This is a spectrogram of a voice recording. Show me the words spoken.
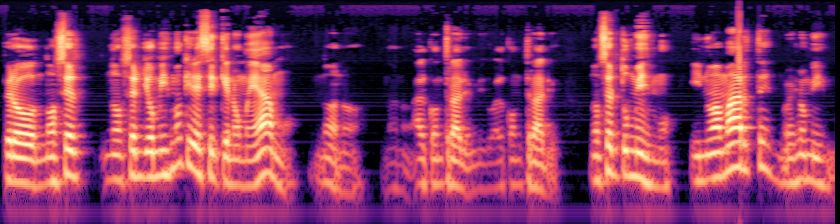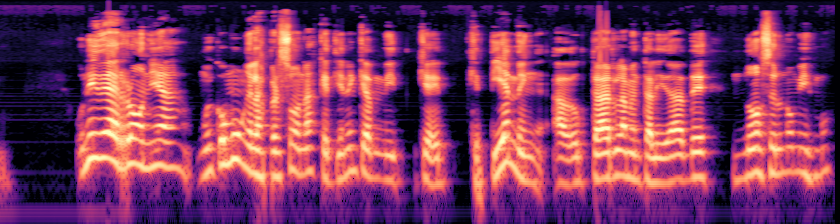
pero no ser, no ser yo mismo quiere decir que no me amo. No, no, no, no. Al contrario, amigo, al contrario. No ser tú mismo y no amarte no es lo mismo. Una idea errónea, muy común en las personas que, tienen que, que, que tienden a adoptar la mentalidad de no ser uno mismo,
